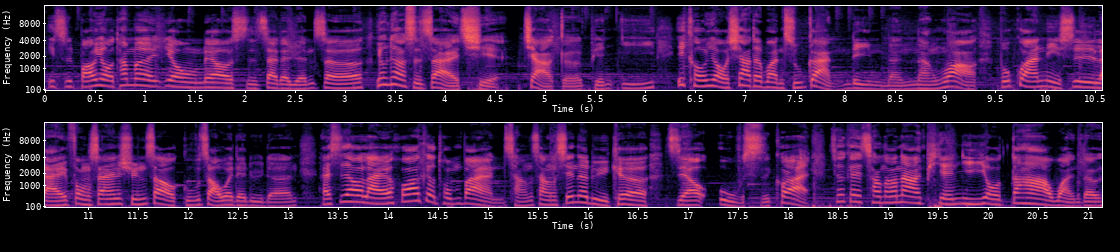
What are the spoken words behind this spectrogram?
一直保有他们用料实在的原则，用料实在且。价格便宜，一口有下的满足感令人难忘。不管你是来凤山寻找古早味的旅人，还是要来花个铜板尝尝鲜的旅客，只要五十块就可以尝到那便宜又大碗的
